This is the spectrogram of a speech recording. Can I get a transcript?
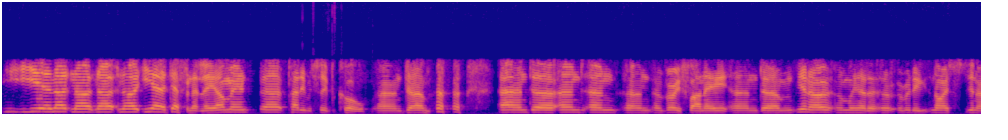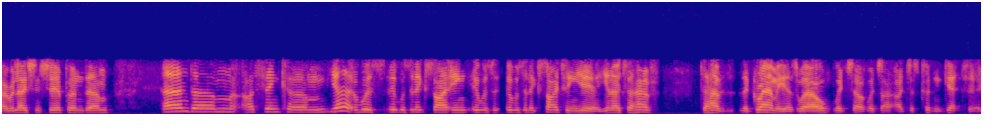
Yeah, no, no, no, no. Yeah, definitely. I mean, uh, Paddy was super cool and um, and, uh, and and and and very funny, and um, you know, and we had a, a really nice, you know, relationship, and um, and um, I think, um, yeah, it was it was an exciting it was it was an exciting year, you know, to have to have the Grammy as well, which uh, which I, I just couldn't get to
